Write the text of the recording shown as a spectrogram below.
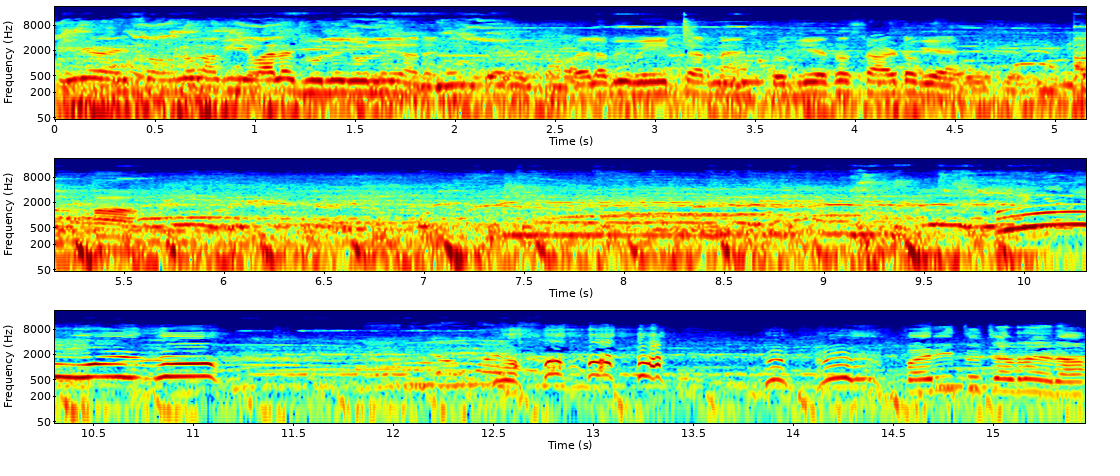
ठीक है तो हम लोग अभी ये वाला झूले झूलने जा रहे हैं। पहले अभी वेट करना है क्योंकि ये तो स्टार्ट हो गया है। हाँ। परी तो चल रहा है ना?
